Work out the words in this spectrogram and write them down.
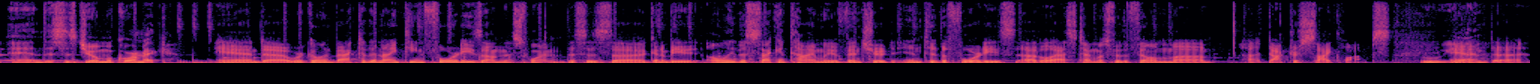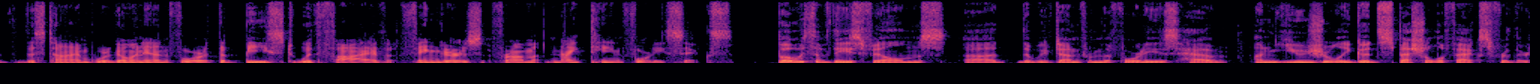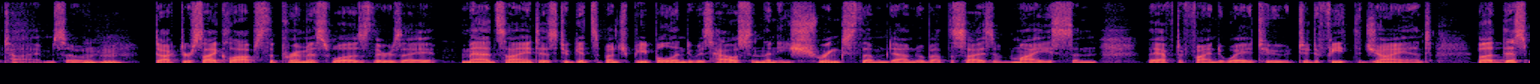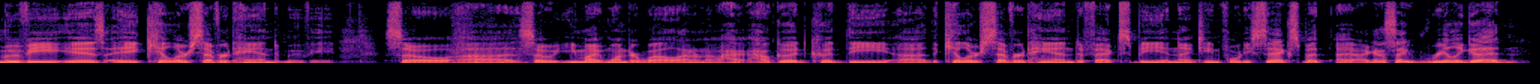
And this is Joe McCormick. And uh, we're going back to the 1940s on this one. This is uh, going to be only the second time we have ventured into the 40s. Uh, the last time was for the film uh, uh, Dr. Cyclops. Ooh, yeah. And uh, this time we're going in for The Beast with Five Fingers from 1946. Both of these films that we've done from the 40s have unusually good special effects for their time. So mm-hmm. Dr. Cyclops, the premise was there's a mad scientist who gets a bunch of people into his house and then he shrinks them down to about the size of mice and they have to find a way to to defeat the giant. But this movie is a killer severed hand movie. So uh, so you might wonder, well, I don't know, how, how good could the uh, the killer severed hand effects be in 1946? But I, I got to say, really good.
